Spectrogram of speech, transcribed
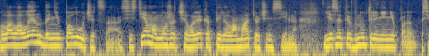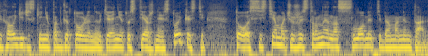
ла-ла-ленда не получится. Система может человека переломать очень сильно. Если ты внутренне, не, психологически не подготовленный, у тебя нету стержня и стойкости, то система чужой страны, она сломит тебя моментально.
